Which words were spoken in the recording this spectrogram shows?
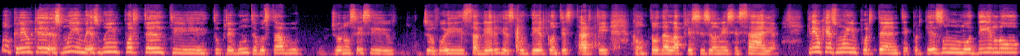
Bom, creio que é muito, é muito importante tu pergunta, Gustavo. Eu não sei se eu vou saber responder, contestar-te com toda a precisão necessária. Creio que é muito importante, porque é um modelo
